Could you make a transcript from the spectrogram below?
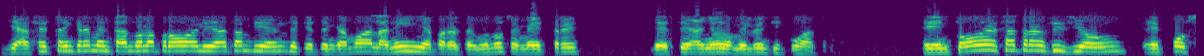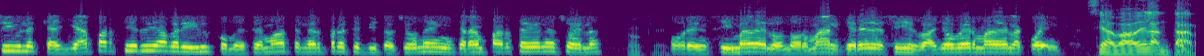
ya se está incrementando la probabilidad también de que tengamos a la niña para el segundo semestre de este año 2024. En toda esa transición es posible que allá a partir de abril comencemos a tener precipitaciones en gran parte de Venezuela por encima de lo normal, quiere decir, va a llover más de la cuenta. Se va a adelantar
